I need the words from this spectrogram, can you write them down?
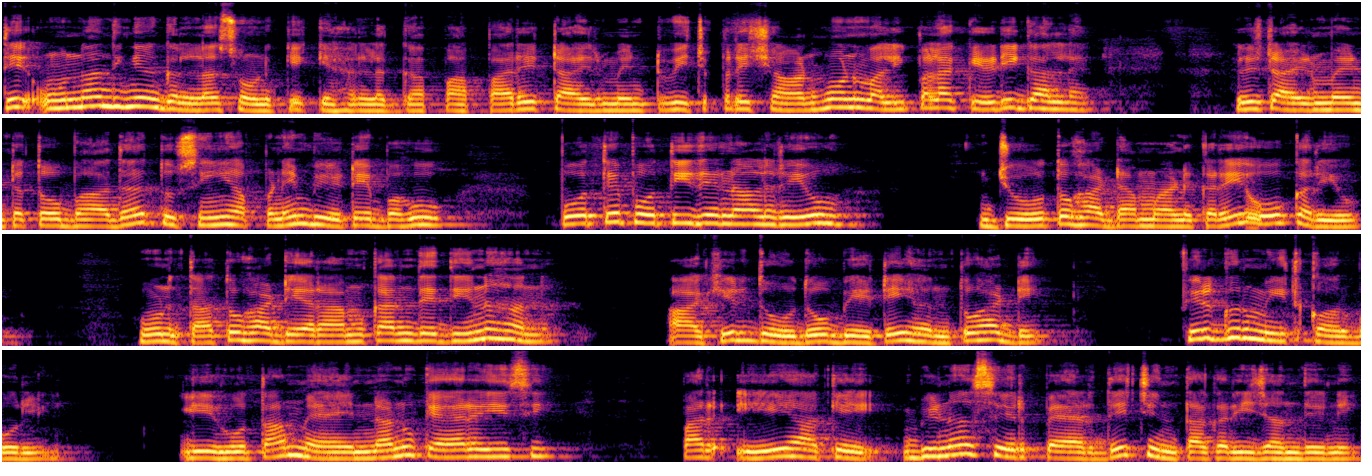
ਤੇ ਉਹਨਾਂ ਦੀਆਂ ਗੱਲਾਂ ਸੁਣ ਕੇ ਕਹਿਣ ਲੱਗਾ, ਪਾਪਾ ਰਿਟਾਇਰਮੈਂਟ ਵਿੱਚ ਪਰੇਸ਼ਾਨ ਹੋਣ ਵਾਲੀ ਭਲਾ ਕਿਹੜੀ ਗੱਲ ਹੈ? ਰਿਟਾਇਰਮੈਂਟ ਤੋਂ ਬਾਅਦ ਤੁਸੀਂ ਆਪਣੇ ਬੇਟੇ ਬਹੂ ਪੋਤੇ ਪੋਤੀ ਦੇ ਨਾਲ ਰਹੋ ਜੋ ਤੁਹਾਡਾ ਮਨ ਕਰੇ ਉਹ ਕਰਿਓ। ਹੁਣ ਤਾਂ ਤੁਹਾਡੇ ਆਰਾਮ ਕਰਨ ਦੇ ਦਿਨ ਹਨ। ਆਖਿਰ ਦੋ ਦੋ ਬੇਟੇ ਹਨ ਤੁਹਾਡੇ। ਫਿਰ ਗੁਰਮੀਤ ਕੌਰ ਬੋਲੀ, ਇਹੋ ਤਾਂ ਮੈਂ ਇਹਨਾਂ ਨੂੰ ਕਹਿ ਰਹੀ ਸੀ। ਪਰ ਇਹ ਆ ਕੇ ਬਿਨਾਂ ਸਿਰ ਪੈਰ ਦੇ ਚਿੰਤਾ ਕਰੀ ਜਾਂਦੇ ਨੇ।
